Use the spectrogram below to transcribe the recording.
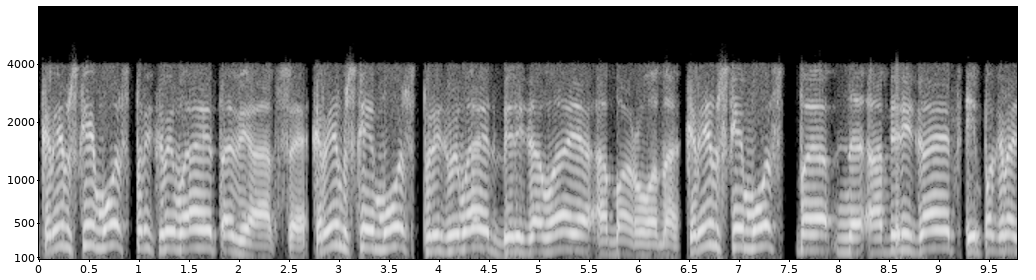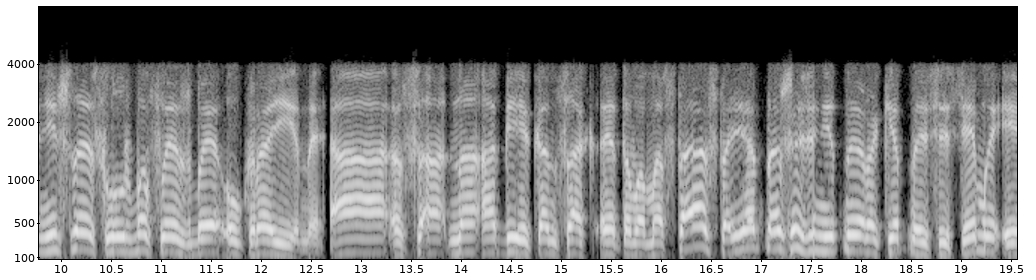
Крымский мост прикрывает авиация. Крымский мост прикрывает береговая оборона. Крымский мост э, оберегает и пограничная служба ФСБ Украины. А, а на обеих концах этого моста стоят наши зенитные ракетные системы и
